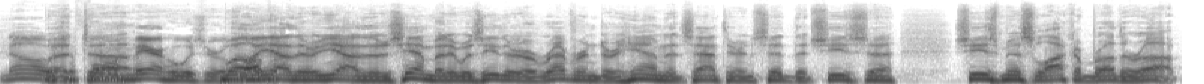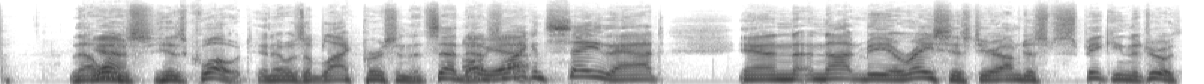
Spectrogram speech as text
no, it was but, the former uh, mayor who was her Well, lover. yeah, there, yeah, there's him, but it was either a reverend or him that sat there and said that she's uh, she's Miss Lock a brother up. That Yeah. was his quote, and it was a black person that said that. Oh, So. I can say that and not be a racist here. I'm just speaking the truth.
